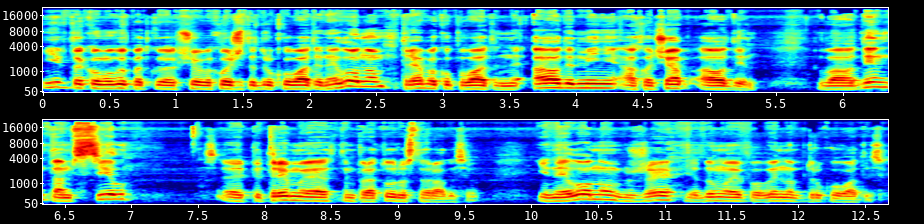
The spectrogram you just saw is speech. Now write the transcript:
І в такому випадку, якщо ви хочете друкувати нейлоном, треба купувати не А1 міні, а хоча б А1. В А1 там стіл е, підтримує температуру 100 градусів. І нейлоном вже, я думаю, повинно б друкуватись.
